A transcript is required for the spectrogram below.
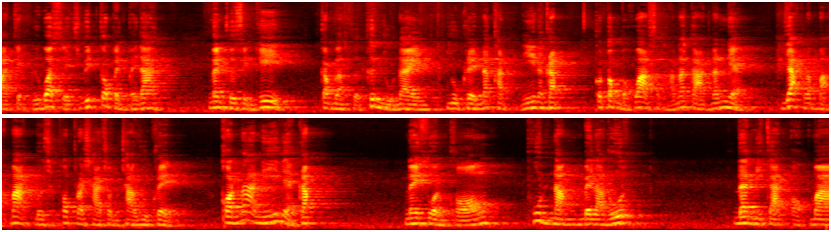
บาดเจ็บหรือว่าเสียชีวิตก็เป็นไปได้ นั่นคือสิ่งที่กำลังเกิดขึ้นอยู่ในยูเครนณขณะนี้นะครับ ก็ต้องบอกว่าสถานการณ์นั้นเนี่ยยากลำบากมากโดยเฉพาะประชาชนชาวยูเครน ก่อนหน้านี้เนี่ยครับในส่วนของผู้นำเบลารุสได้มีการออกมา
